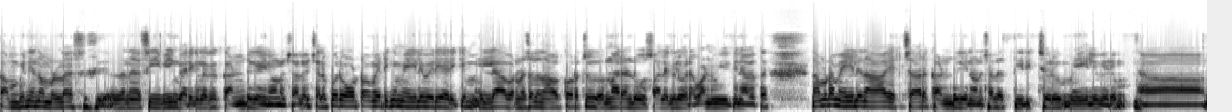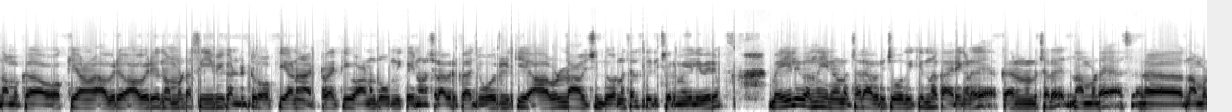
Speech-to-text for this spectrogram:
കമ്പനി നമ്മളുടെ സി വിയും കാര്യങ്ങളൊക്കെ കണ്ടു കഴിഞ്ഞാൽ വെച്ചാൽ ചിലപ്പോൾ ഒരു ഓട്ടോമാറ്റിക് മെയിൽ വരികയായിരിക്കും ഇല്ല പറഞ്ഞ വെച്ചാൽ കുറച്ച് ഒന്നോ രണ്ട് ദിവസം അല്ലെങ്കിൽ ഒരു വൺ വീക്കിനകത്ത് നമ്മുടെ മെയിൽ ആ എച്ച് ആർ കണ്ടു കഴിഞ്ഞാൽ വെച്ചാൽ തിരിച്ചൊരു മെയിൽ വരും. നമുക്ക് ഓക്കെ ആണ്. അവർ അവർ നമ്മുടെ സി വി കണ്ടിട്ട് ഓക്കെയാണ് അട്രാക്റ്റീവ് ആണെന്ന് തോന്നിക്കഴിഞ്ഞാൽ വെച്ചാൽ അവർക്ക് ആ ജോലിക്ക് അവളുടെ ആവശ്യം പറഞ്ഞാൽ വെച്ചാൽ തിരിച്ചൊരു മെയിൽ വരും. മെയിൽ വന്നു കഴിഞ്ഞാൽ വെച്ചാൽ അവർ ചോദിക്കുന്ന കാര്യങ്ങൾ കാരണം വെച്ചാൽ നമ്മുടെ നമ്മൾ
